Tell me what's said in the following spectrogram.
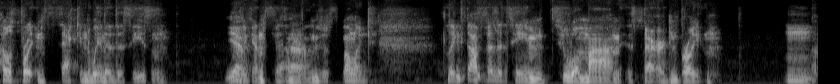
that was Brighton's second win of the season. Yeah. Against them, and just not like like that Villa team to a man is better than Brighton. Mm.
